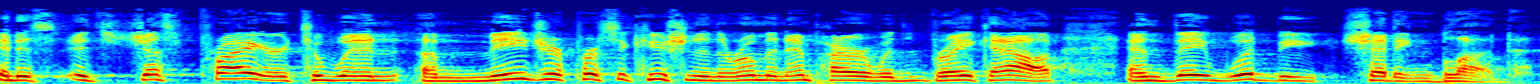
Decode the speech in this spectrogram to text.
And it's, it's just prior to when a major persecution in the Roman Empire would break out and they would be shedding blood.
